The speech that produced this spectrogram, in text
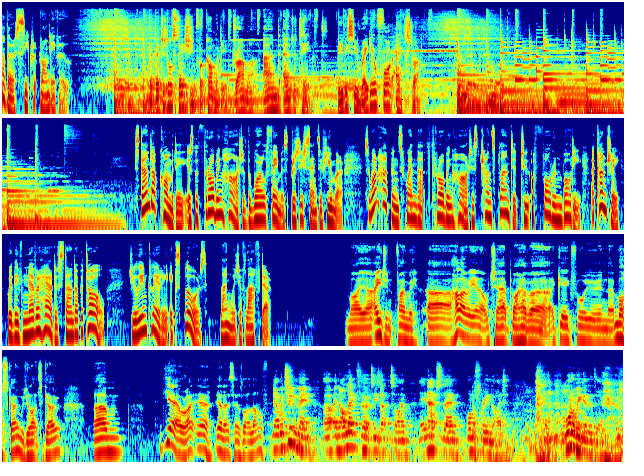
Another secret rendezvous. The digital station for comedy, drama, and entertainment. BBC Radio 4 Extra. Stand up comedy is the throbbing heart of the world famous British sense of humour. So, what happens when that throbbing heart is transplanted to a foreign body, a country where they've never heard of stand up at all? Julian Clary explores Language of Laughter. My uh, agent phoned me. Uh, Hello, Ian, old chap. I have a, a gig for you in uh, Moscow. Would you like to go? Um, yeah, all right. Yeah, yeah, that sounds like a laugh. Now, we're two men uh, in our late 30s at the time in Amsterdam on a free night. what are we going to do?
